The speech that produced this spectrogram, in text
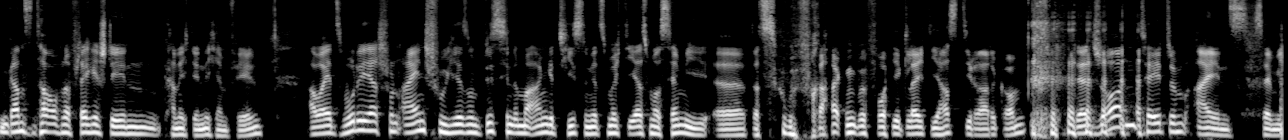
Den ganzen Tag auf einer Fläche stehen, kann ich den nicht empfehlen. Aber jetzt wurde ja schon ein Schuh hier so ein bisschen immer angeteased und jetzt möchte ich erstmal Sammy äh, dazu befragen, bevor hier gleich die Hasstirade kommt. Der Jordan Tatum 1, Sammy.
